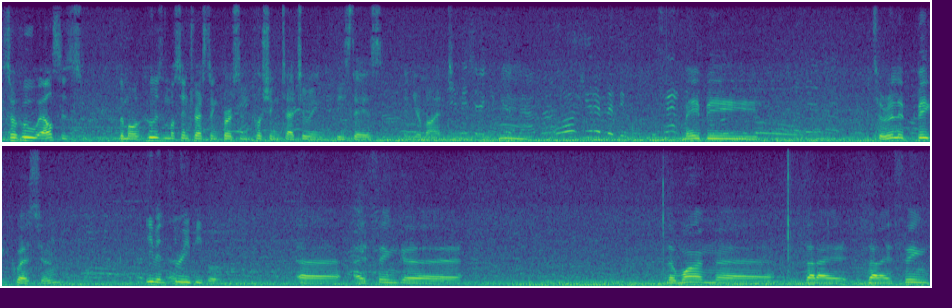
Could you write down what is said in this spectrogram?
So, who else is the most? Who's the most interesting person pushing tattooing these days in your mind? Maybe it's a really big question. Even three people. Uh, I think uh, the one uh, that I that I think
